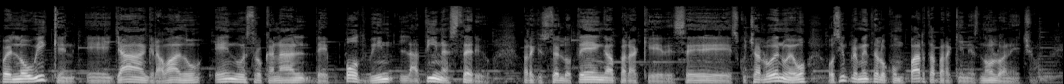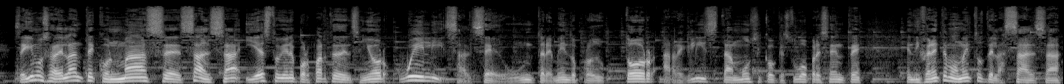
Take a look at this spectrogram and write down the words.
pues lo ubiquen eh, ya grabado en nuestro canal de Podbean Latina Stereo, para que usted lo tenga, para que desee escucharlo de nuevo o simplemente lo comparta para quienes no lo han hecho. Seguimos adelante con más eh, salsa y esto viene por parte del señor Willy Salcedo, un tremendo productor, arreglista, músico que estuvo presente en diferentes momentos de la salsa,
